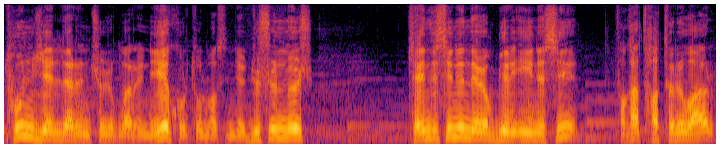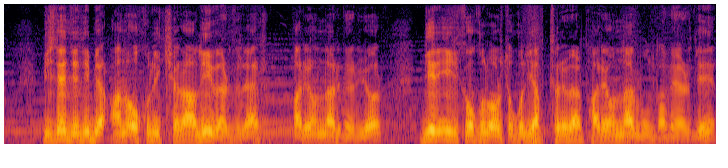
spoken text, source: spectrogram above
Tuncelilerin çocukları niye kurtulmasın diye düşünmüş. Kendisinin de yok bir iğnesi fakat hatırı var. Bize dedi bir anaokulu kiralığı verdiler. Parayı onlar veriyor. Bir ilkokul, ortaokul yaptırıver, parayı onlar bulda verdi.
